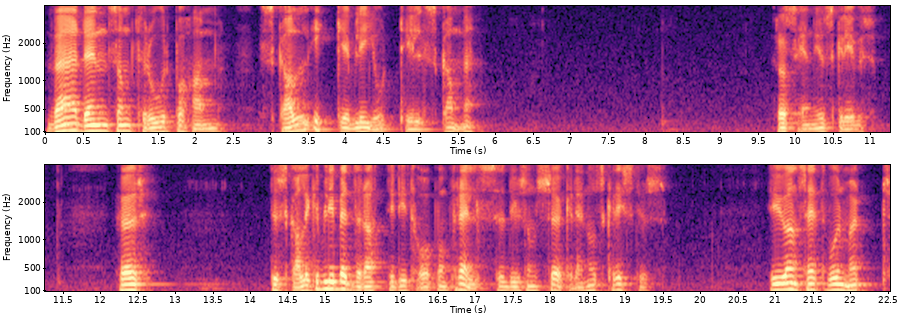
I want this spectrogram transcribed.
Hver den som tror på ham, skal ikke bli gjort til skamme. Rosenius skriver, Hør, du skal ikke bli bedratt i ditt håp om frelse, du som søker den hos Kristus. Uansett hvor mørkt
